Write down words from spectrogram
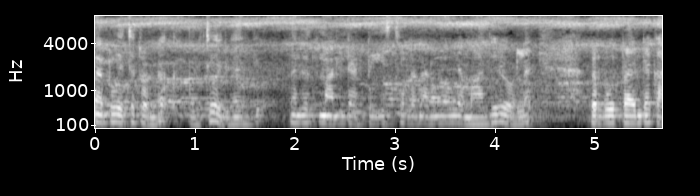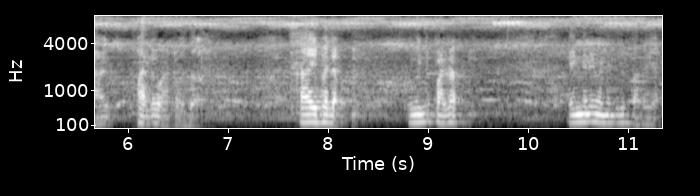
നട്ടു വെച്ചിട്ടുണ്ട്. പിടിച്ചു വരുമായിരിക്കും. നല്ല നല്ല ടേസ്റ്റുള്ള നല്ല മധുരമുള്ള റംബൂട്ടാന്റെ കായ് ഫലമാട്ടോ അത് കായ്ഫലം. അല്ലെങ്കിൽ പഴം. എങ്ങനെ വേണമെങ്കിലും പറയാം.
